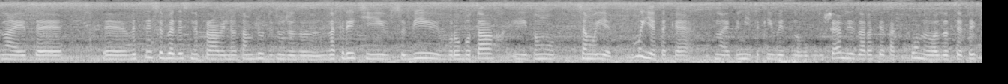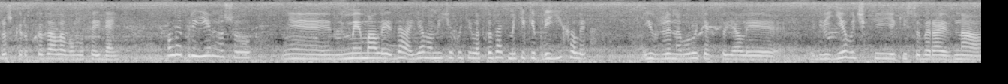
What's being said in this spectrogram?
знаєте, вести себе десь неправильно. Там люди дуже закриті в собі, в роботах, і тому це моє, моє таке, знаєте, мій такий висновок душевний. Зараз я так вспомнила за це та й трошки розказала вам у цей день. Але приємно, що е, ми мали, да, я вам ще хотіла сказати, ми тільки приїхали і вже на воротях стояли дві дівчатки, які збирають на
